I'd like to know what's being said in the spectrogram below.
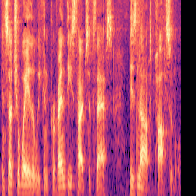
in such a way that we can prevent these types of thefts is not possible.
